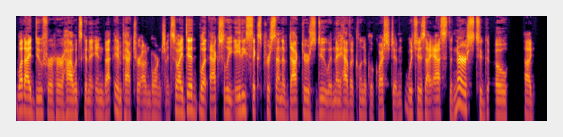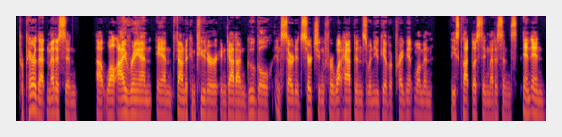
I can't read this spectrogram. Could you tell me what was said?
what I do for her, how it's going to impact her unborn child. So I did what actually 86% of doctors do when they have a clinical question, which is I asked the nurse to go uh, prepare that medicine uh, while I ran and found a computer and got on Google and started searching for what happens when you give a pregnant woman these clot busting medicines. And and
